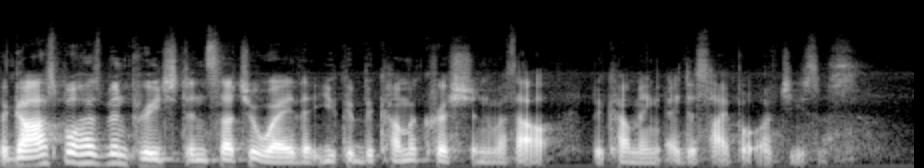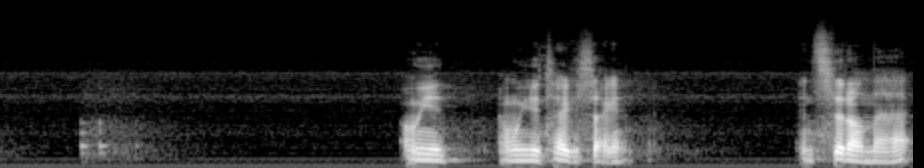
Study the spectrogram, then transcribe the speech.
The gospel has been preached in such a way that you could become a Christian without becoming a disciple of Jesus. I want you, I want you to take a second and sit on that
